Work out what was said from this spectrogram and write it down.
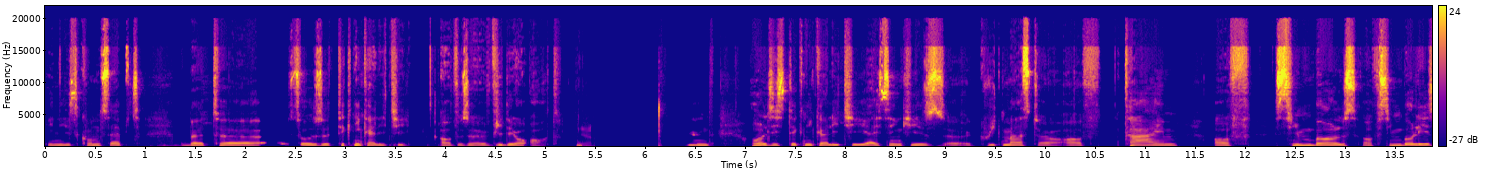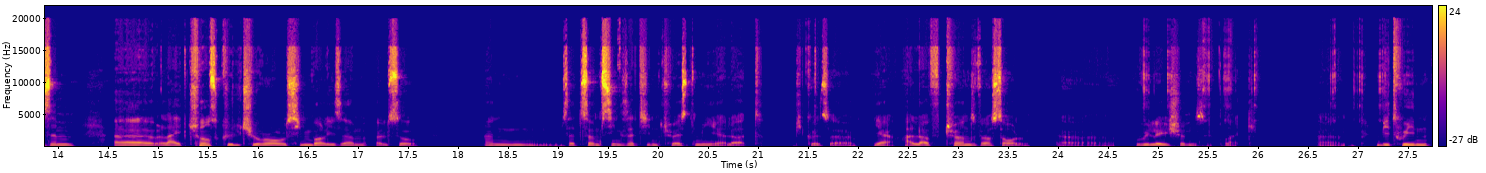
in his concepts, Mhm. but uh, also the technicality of the video art. Yeah. And all this technicality, I think, is a great master of time, of symbols, of symbolism, uh, like transcultural symbolism also. And that's something that interests me a lot because uh, yeah i love transversal uh, relations like um, between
